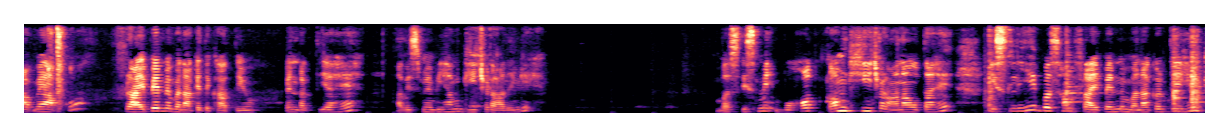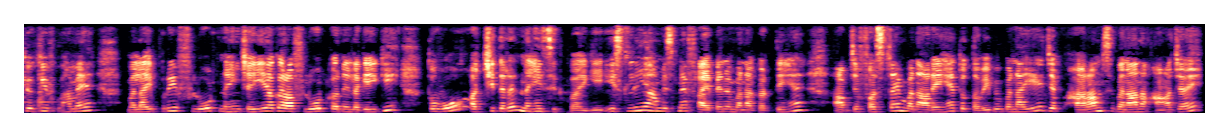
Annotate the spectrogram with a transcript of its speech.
अब मैं आपको फ्राई पैन में बना के दिखाती हूँ। पैन रख दिया है। अब इसमें भी हम घी चढ़ा देंगे। बस इसमें बहुत कम घी चढ़ाना होता है, इसलिए बस हम फ्राई पैन में मना करते हैं, क्योंकि हमें मलाई पूरी फ्लोट नहीं चाहिए। अगर आप फ्लोट करने लगेगी तो वो अच्छी तरह नहीं सीख पाएगी। इसलिए हम इसमें फ्राई पैन में मना करते हैं। आप जब फ़र्स्ट टाइम बना रहे हैं तो तवे पे बनाइए। जब आराम से बनाना आ जाए,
